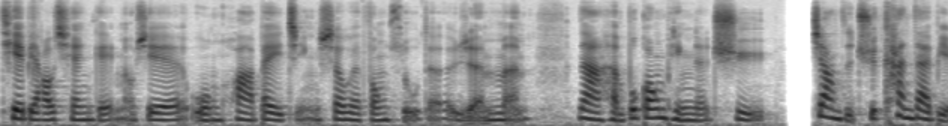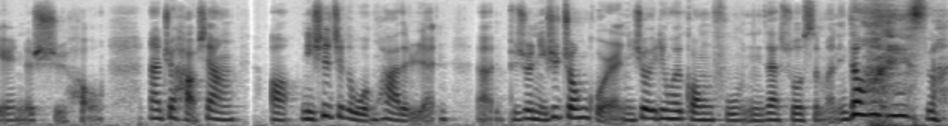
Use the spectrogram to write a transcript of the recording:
贴标签给某些文化背景、社会风俗的人们，那很不公平的去这样子去看待别人的时候，那就好像哦，你是这个文化的人，呃，比如说你是中国人，你就一定会功夫。你在说什么？你懂我意思吗？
